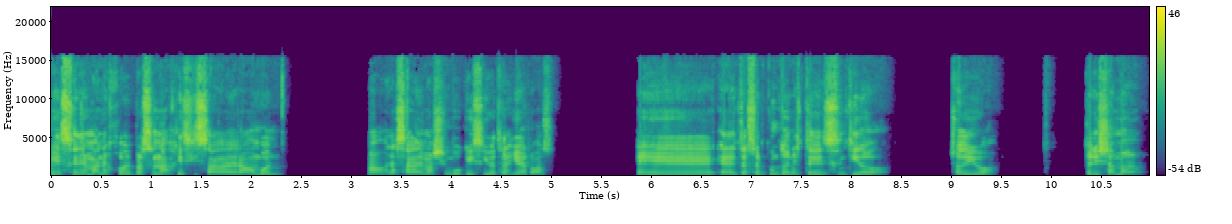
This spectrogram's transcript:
que es en el manejo de personajes y saga de Dragon Ball, ¿no? La saga de Majin Buu y otras hierbas. Eh, en el tercer punto, en este sentido, yo digo, Toriyama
